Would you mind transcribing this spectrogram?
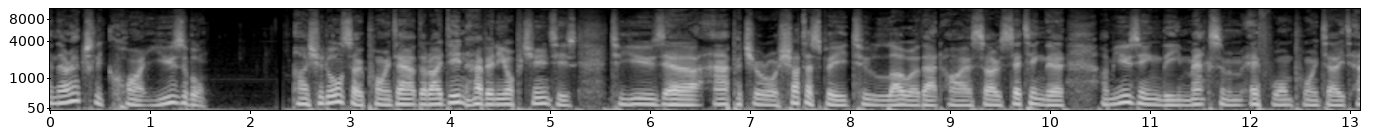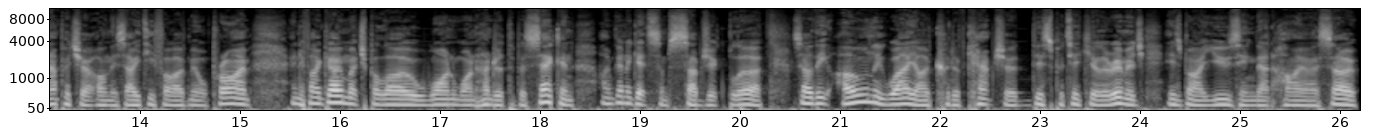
and they're actually quite usable. I should also point out that I didn't have any opportunities to use uh, aperture or shutter speed to lower that ISO setting there. I'm using the maximum f1.8 aperture on this 85mm prime and if I go much below 1 100th of a second I'm going to get some subject blur. So the only way I could have captured this particular image is by using that high ISO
